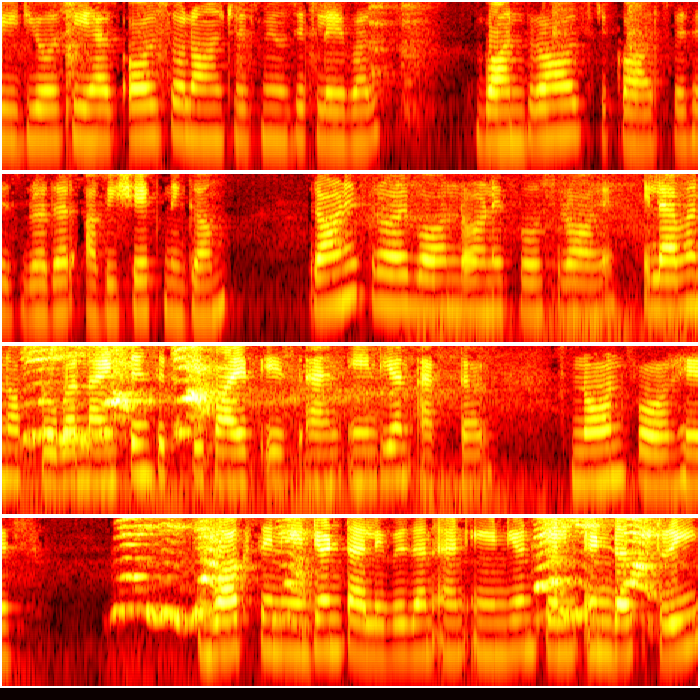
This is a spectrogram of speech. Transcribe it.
videos, he has also launched his music label, Bon Bros Records, with his brother Abhishek Nigam. Ronit Roy, born Ronit Bose Roy, 11 October 1965, is an Indian actor known for his works in Indian television and Indian film industry.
